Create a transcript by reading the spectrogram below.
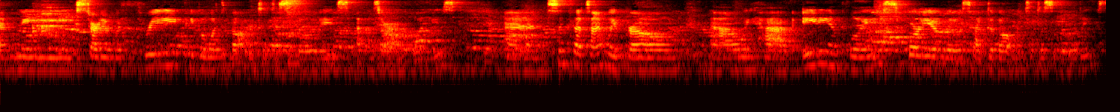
and we started with three people with developmental disabilities as our employees. And since that time, we've grown. Now we have 80 employees, 40 of those have developmental disabilities.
